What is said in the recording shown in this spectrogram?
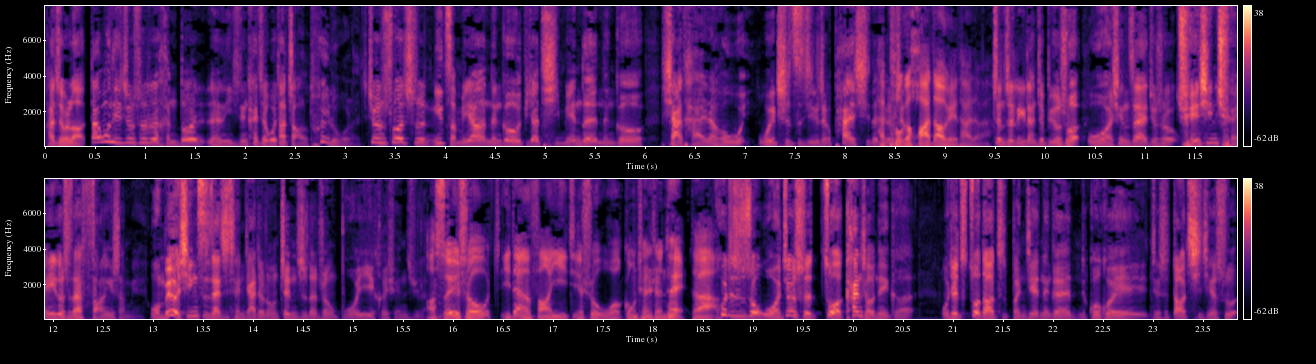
还嘴巴牢？但问题就是很多人已经开始为他找退路了，就是说是你怎么样能够比较体面的能够下台，然后维维持自己的这个派系的这个还铺个花道给他，政治力量。就比如说我现在就是全心全意都是在防疫上面，我没有心思再去参加这种政治的这种博弈和选举了。啊，所以说一旦防疫结束，我功成身退，对吧？或者是说我就是做看守内阁，我就做到这本届那个国会就是到期结束，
